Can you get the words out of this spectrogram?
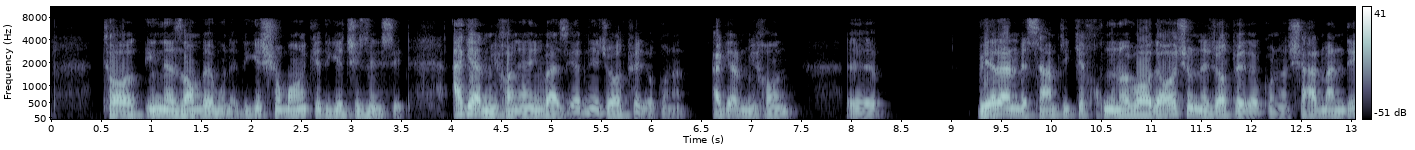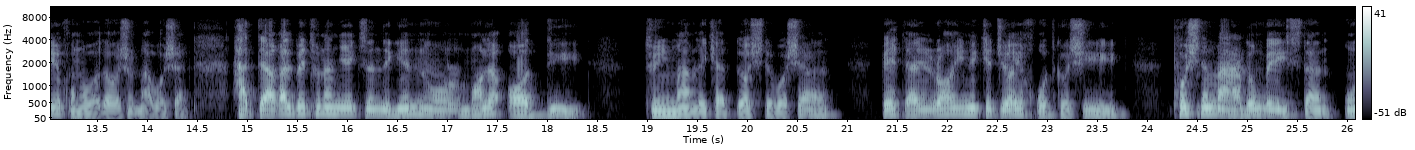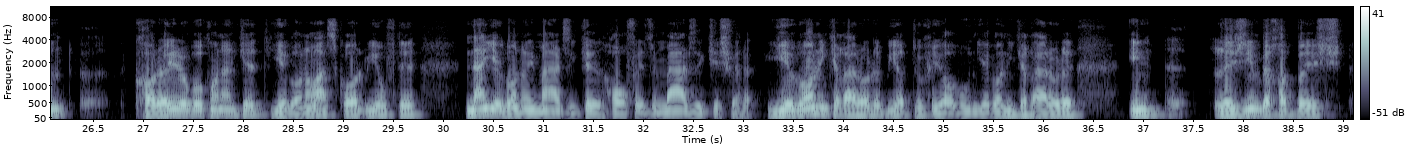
تا این نظام بمونه. دیگه شما که دیگه چیزی نیستید. اگر می‌خوان این وضعیت نجات پیدا کنن اگر می‌خوان برن به سمتی که خانواده هاشون نجات پیدا کنن. شرمنده خانواده هاشون نباشن. حداقل بتونن یک زندگی نرمال عادی تو این مملکت داشته باشن. بهترین راه اینه که جای خودکشی پشت مردم بیستن. اون کارایی رو بکنن که یگانا از کار بیفته نه یگانای مرزی که حافظ مرز کشوره یگانی که قراره بیاد تو خیابون یگانی که قراره این رژیم بخواد بهش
